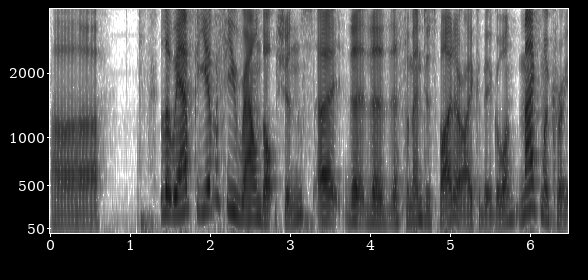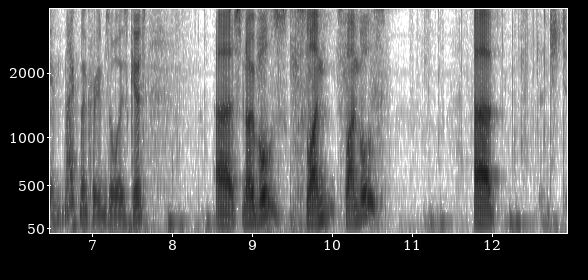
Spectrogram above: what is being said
uh, Look, we have you have a few round options. Uh, the the the fermented spider eye could be a good one. Magma cream. Magma cream's always good. Uh, snowballs, slime slime balls. Uh, Ch-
